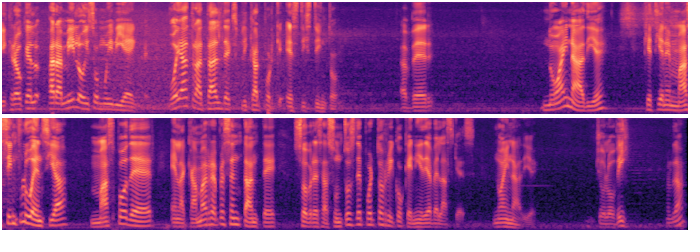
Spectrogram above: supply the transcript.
y creo que para mí lo hizo muy bien. Voy a tratar de explicar por qué es distinto. A ver, no hay nadie que tiene más influencia, más poder en la Cámara de Representantes sobre los asuntos de Puerto Rico que Nidia Velázquez. No hay nadie. Yo lo vi, ¿verdad?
